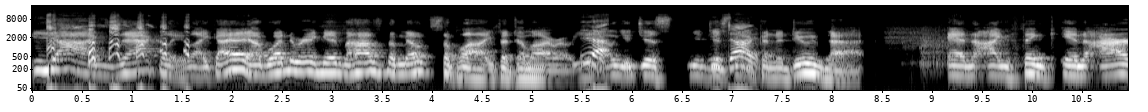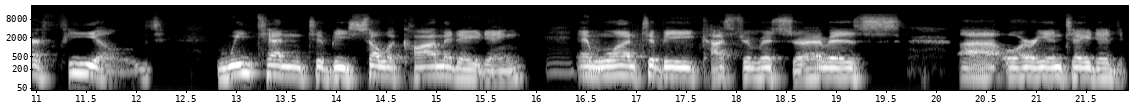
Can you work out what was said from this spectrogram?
yeah exactly like hey i'm wondering if how's the milk supply for tomorrow you yeah. know you just you're just you not going to do that and i think in our field we tend to be so accommodating and mm-hmm. want to be customer service uh, orientated.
